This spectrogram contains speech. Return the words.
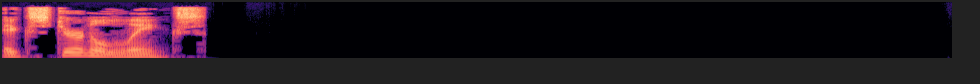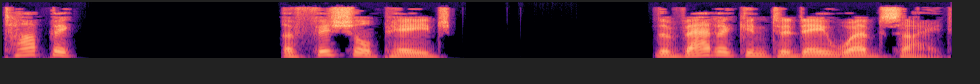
External links. Official page. The Vatican Today website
